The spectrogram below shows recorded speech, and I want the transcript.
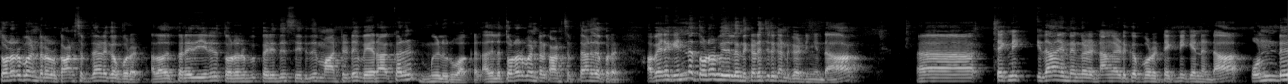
தொடர்புன்ற ஒரு கான்செப்ட் தான் எடுக்க போகிறேன் அதாவது பெரிய தொடர்பு பெரிது சிறிது மாட்டுடு வேறாக்கள் மீளுருவாக்கள் அதில் தொடர்புன்ற கான்செப்ட் தான் எழுத போகிறேன் அப்போ எனக்கு என்ன தொடர்பு இதில் இருந்து கிடைச்சிருக்குன்னு கேட்டிங்கன்னா டெக்னிக் இதான் இந்த நாங்கள் எடுக்க போகிற டெக்னிக் என்னென்னா ஒன்று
